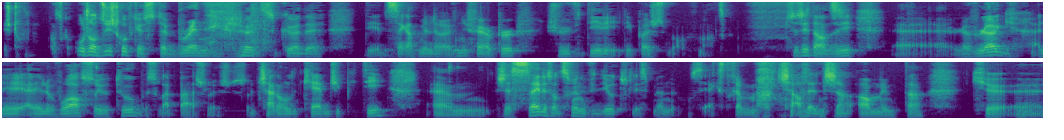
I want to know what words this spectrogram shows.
je trouve aujourd'hui, je trouve que ce branding-là du gars de, 50 000 de revenus fait un peu, je veux vider les, les poches du monde. Ceci étant dit, euh, le vlog, allez, allez le voir sur YouTube, sur la page, sur le channel de CabGPT. Euh, J'essaie de sortir une vidéo toutes les semaines, mais c'est extrêmement challengeant en même temps que, euh,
